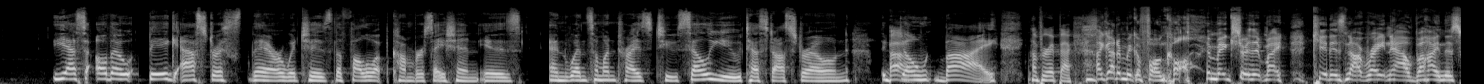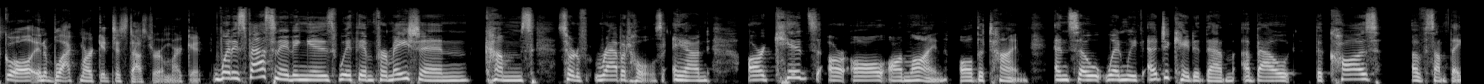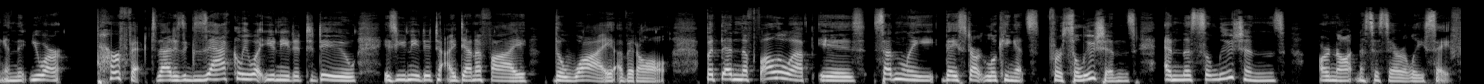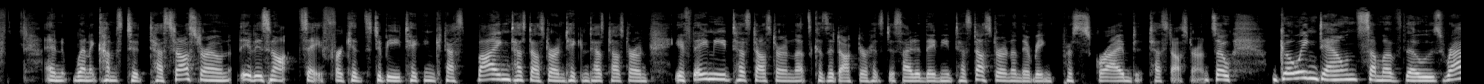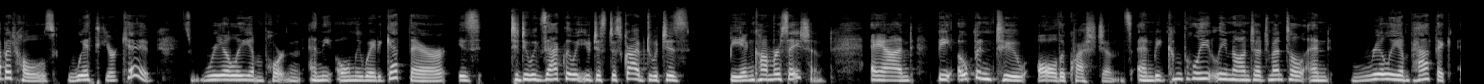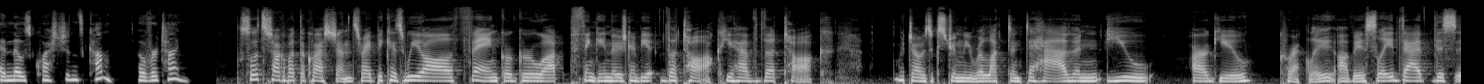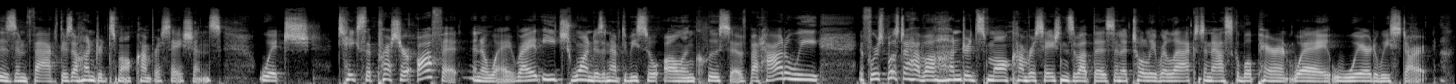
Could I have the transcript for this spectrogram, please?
Yes, although big asterisk there, which is the follow up conversation is and when someone tries to sell you testosterone, Oh. don't buy. I'll be right back. I got to make a phone call and make sure that my kid is not right now behind the school in a black market testosterone market. What is fascinating is with information comes sort of rabbit holes and our kids are all online all the time. And so when we've educated them about the cause of something and that you are perfect. That is exactly what you needed to do is you needed to identify the why of it all. But then the follow up is suddenly they start looking at for solutions and the solutions are not necessarily safe. And when it comes to testosterone, it is not safe for kids to be taking test, buying testosterone, taking testosterone. If they need testosterone, that's because a doctor has decided they need testosterone and they're being prescribed testosterone. So going down some of those rabbit holes with your kid is really important. And the only way to get there is to do exactly what you just described, which is be in conversation and be open to all the questions and be completely non-judgmental and really empathic. And those questions come over time. So let's talk about the questions, right? Because we all think or grew up thinking there's going to be the talk. You have the talk, which I was extremely reluctant to have. And you argue correctly, obviously, that this is in fact, there's a hundred small conversations, which takes the pressure off it in a way, right? Each one doesn't have to be so all inclusive. But how do we, if we're supposed to have a hundred small conversations about this in a totally relaxed and askable parent way, where do we start?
